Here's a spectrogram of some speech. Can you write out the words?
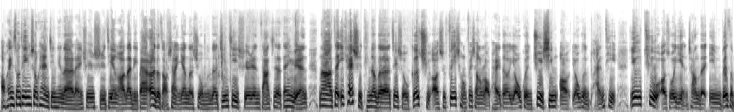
好，欢迎收听、收看今天的兰轩时间啊。那礼拜二的早上一样的是我们的《经济学人》杂志的单元。那在一开始听到的这首歌曲啊，是非常非常老牌的摇滚巨星啊，摇滚团体 U2 啊所演唱的《Invisible》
